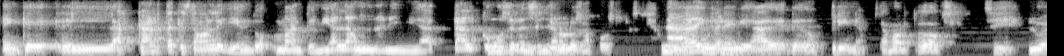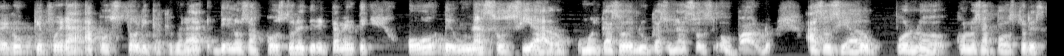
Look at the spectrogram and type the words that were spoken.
En que la carta que estaban leyendo mantenía la unanimidad tal como se la enseñaron los apóstoles. Nada una unanimidad de, doctrina, se llama ortodoxia. Sí. Luego que fuera apostólica, que fuera de los apóstoles directamente o de un asociado, como el caso de Lucas un o Pablo, asociado por lo, con los apóstoles,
